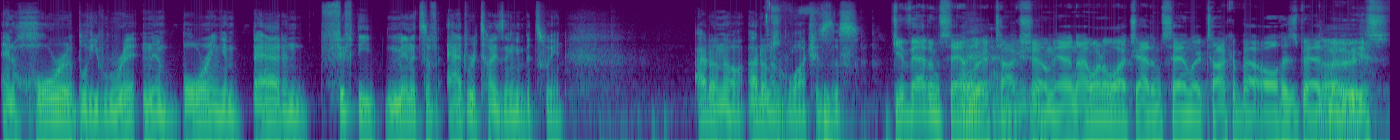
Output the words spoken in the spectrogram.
and horribly written and boring and bad and 50 minutes of advertising in between. I don't know. I don't know who watches this. Give Adam Sandler I- a talk show, man. I want to watch Adam Sandler talk about all his bad movies.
